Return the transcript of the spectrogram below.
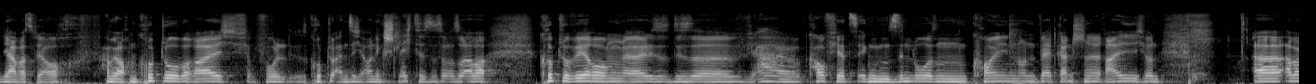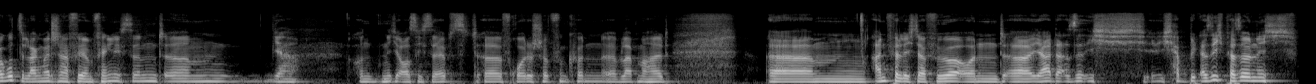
äh, ja, was wir auch haben wir auch im Kryptobereich, obwohl Krypto an sich auch nichts Schlechtes ist oder so, aber Kryptowährung, äh, diese, diese, ja, kauf jetzt irgendeinen sinnlosen Coin und werd ganz schnell reich und äh, aber gut, solange Menschen dafür empfänglich sind, ähm, ja, und nicht aus sich selbst äh, Freude schöpfen können, äh, bleibt man halt ähm, anfällig dafür. Und äh, ja, da, also ich, ich habe, also ich persönlich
